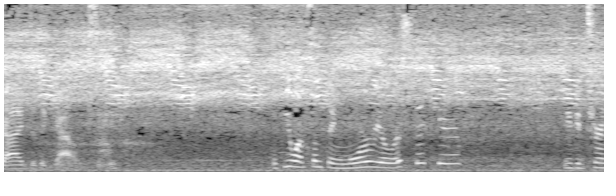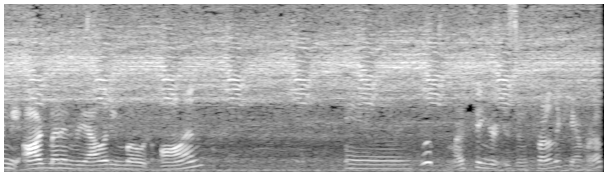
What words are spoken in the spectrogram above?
guide to the galaxy. If you want something more realistic here, you can turn the augmented reality mode on. And whoop, my finger is in front of the camera.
